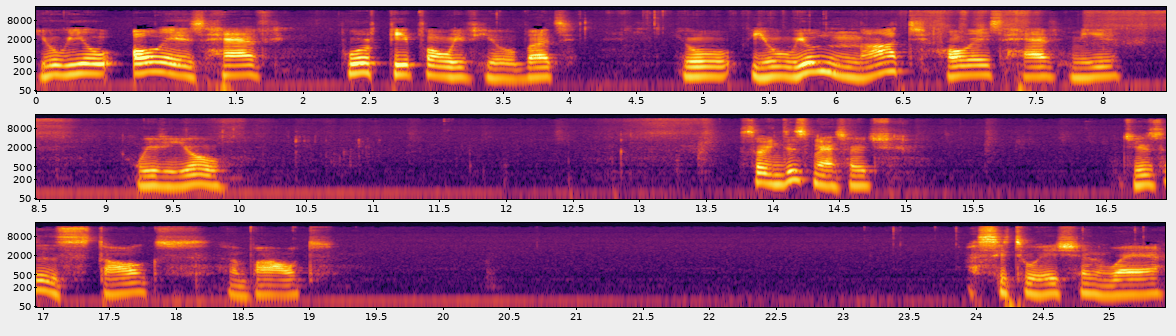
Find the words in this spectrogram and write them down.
You will always have poor people with you, but you you will not always have me with you. So in this message jesus talks about a situation where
